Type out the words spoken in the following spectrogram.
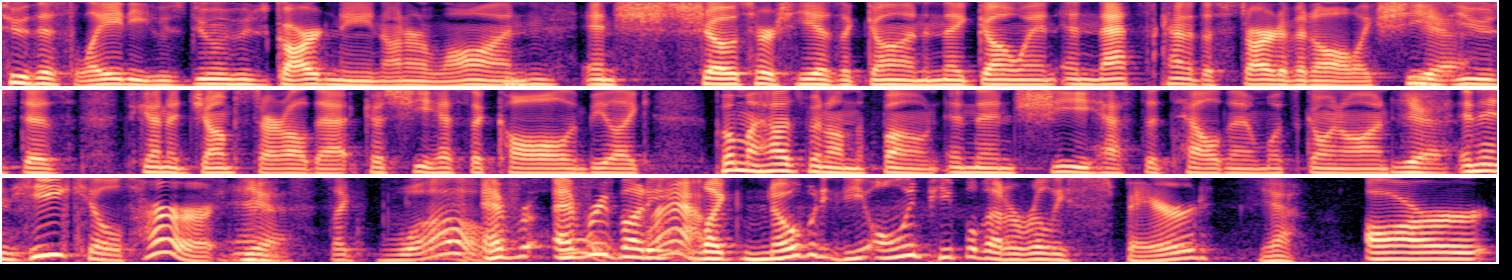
to this lady who's doing who's gardening on her lawn Mm-hmm. and shows her he has a gun, and they go in, and that's kind of the start of it all. Like she's Yeah. used as to kind of jumpstart all that because she has to call and be like, "Put my husband on the phone," and then she has to tell them what's going on. Yeah. and then he kills her. And Yeah. it's like whoa. Every, everybody crap. like nobody. The only people that are really spared yeah. are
